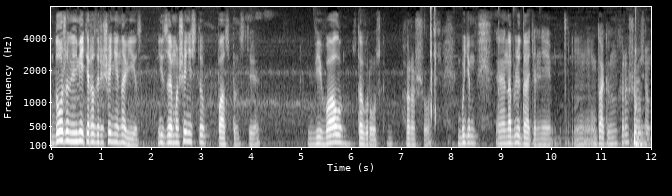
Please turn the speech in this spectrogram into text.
должен иметь разрешение на въезд. Из-за мошенничества в паспорте. Вивал Ставровска. Хорошо. Будем э, наблюдательнее. Так, ну хорошо, все.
